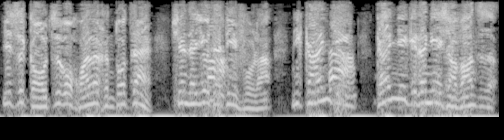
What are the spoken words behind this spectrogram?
一只狗之后还了很多债，现在又在地府了，你赶紧、啊赶紧给他念小房子，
